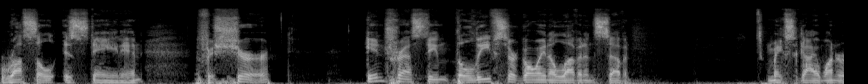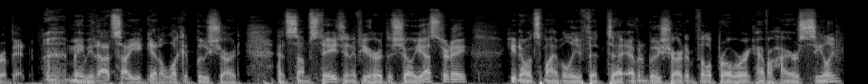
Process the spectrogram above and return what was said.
Russell is staying in for sure. Interesting. The Leafs are going 11 and 7. Makes the guy wonder a bit. Maybe that's how you get a look at Bouchard at some stage. And if you heard the show yesterday, you know it's my belief that uh, Evan Bouchard and Philip Broberg have a higher ceiling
